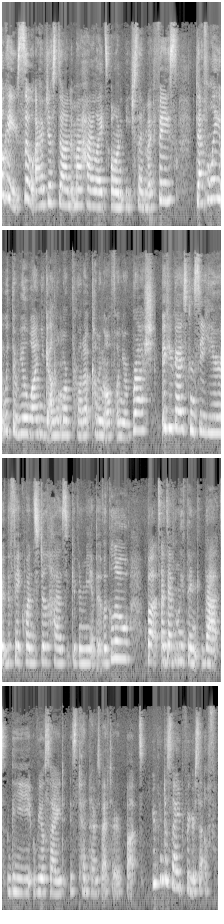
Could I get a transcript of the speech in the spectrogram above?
Okay, so I've just done my highlights on each side of my face. Definitely with the real one you get a lot more product coming off on your brush. If you guys can see here, the fake one still has given me a bit of a glow, but I definitely think that the real side is 10 times better, but you can decide for yourself.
